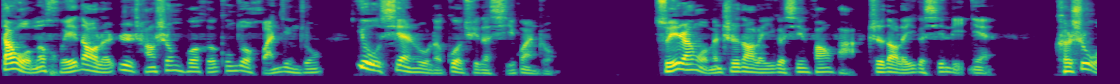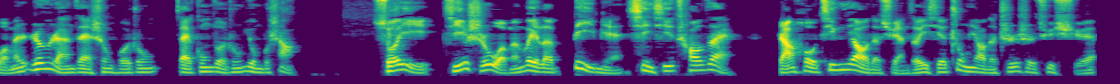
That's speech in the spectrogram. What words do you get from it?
当我们回到了日常生活和工作环境中，又陷入了过去的习惯中。虽然我们知道了一个新方法，知道了一个新理念，可是我们仍然在生活中、在工作中用不上。所以，即使我们为了避免信息超载，然后精要的选择一些重要的知识去学。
